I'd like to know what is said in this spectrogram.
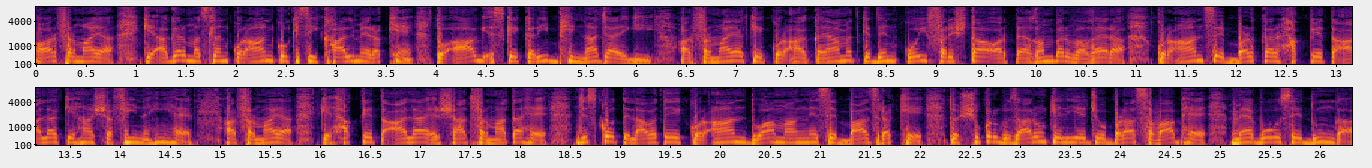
اور فرمایا کہ اگر مثلا قرآن کو کسی کھال میں رکھیں تو آگ اس کے قریب بھی نہ جائے گی۔ اور فرمایا کہ قیامت کے دن کوئی فرشتہ اور پیغمبر وغیرہ قرآن سے بڑھ کر حق تعلیٰ کے ہاں شفیع نہیں ہے۔ اور فرمایا کہ حق تعلیٰ ارشاد فرماتا ہے، جس کو تلاوت قرآن دعا مانگنے سے باز رکھے تو شکر گزاروں کے لیے جو بڑا ثواب ہے، میں وہ اسے دوں گا۔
